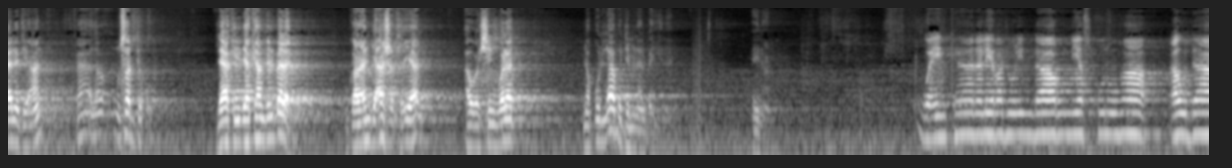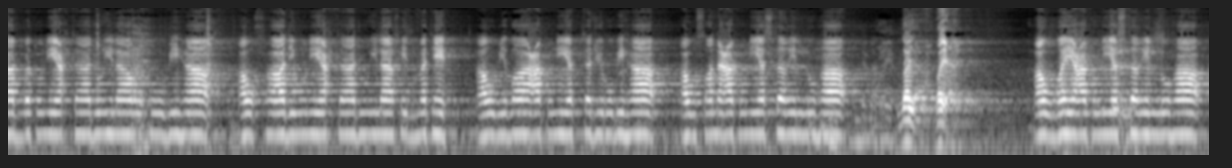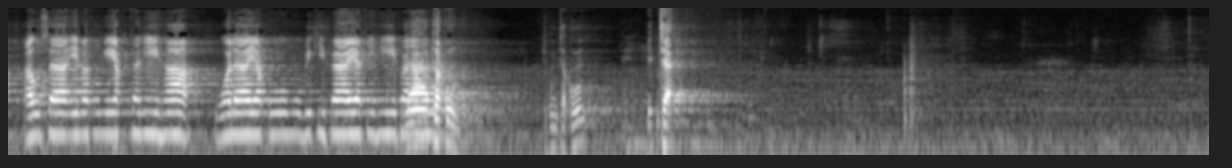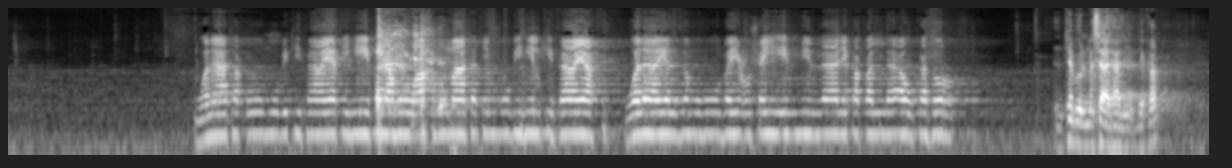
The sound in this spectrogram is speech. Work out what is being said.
لا ندري عنه فهذا نصدقه. لكن إذا كان في البلد وقال عندي عشرة عيال أو عشرين ولد نقول لا بد من البينة. نعم. وإن كان لرجل دار يسكنها أو دابة يحتاج إلى ركوبها أو خادم يحتاج إلى خدمته أو بضاعة يتجر بها أو صنعة يستغلها. ضيعة ضيعة. أو ضيعة يستغلها أو سائمة يقتنيها ولا يقوم بكفايته فله لا تقوم. تقوم تقوم. بالتاء. ولا تقوم بكفايته فله أخذ ما تتم به الكفاية ولا يلزمه بيع شيء من ذلك قل أو كثر. انتبهوا المسائل هذه ذكر.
